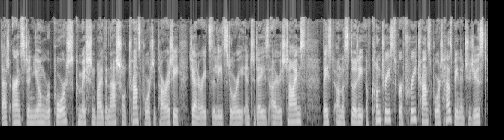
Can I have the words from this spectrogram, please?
That Ernst & Young report, commissioned by the National Transport Authority, generates the lead story in today's Irish Times. Based on a study of countries where free transport has been introduced,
